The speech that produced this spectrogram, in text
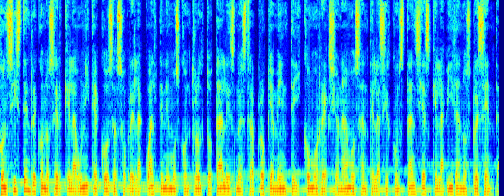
consiste en reconocer que la única cosa sobre la cual tenemos control total es nuestra propia mente y cómo reaccionamos ante las circunstancias que la vida nos presenta.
